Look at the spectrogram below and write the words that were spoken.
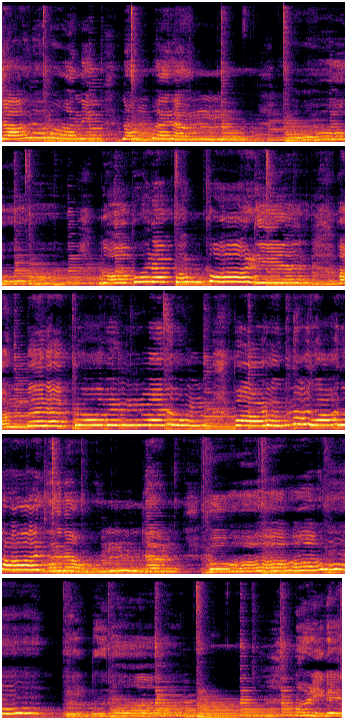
ജാലമാനിൻ നമ്പരം. ഗോപുര പൊൻകോടിയിൽ അമ്പല പ്രാവിൻ മനം പാടുന്നൊരാരാധന ഉന്നം പോലെ മൊഴികൾ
